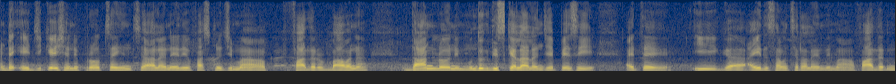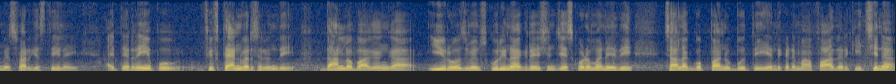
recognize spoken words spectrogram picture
అంటే ఎడ్యుకేషన్ని ప్రోత్సహించాలనేది ఫస్ట్ నుంచి మా ఫాదర్ భావన. దానిలోని ముందుకు తీసుకెళ్ళాలని చెప్పేసి అయితే ఈ గ- ఐదు సంవత్సరాలైంది మా ఫాదర్ స్వర్గస్థీలై. అయితే రేపు ఫిఫ్త్ యానివర్సరీ ఉంది. దానిలో భాగంగా ఈరోజు మేము స్కూల్ ఇనాగ్రేషన్ చేసుకోవడం అనేది చాలా గొప్ప అనుభూతి. ఎందుకంటే మా ఫాదర్కి ఇచ్చిన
